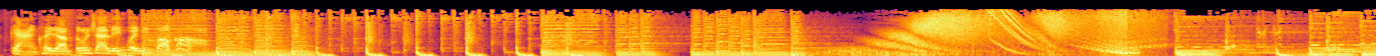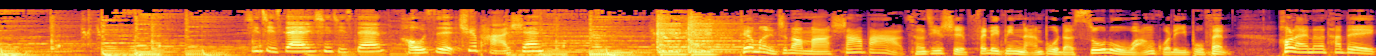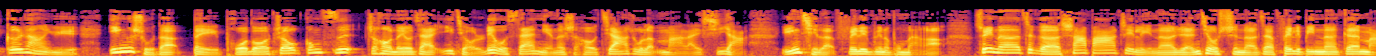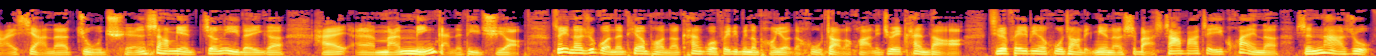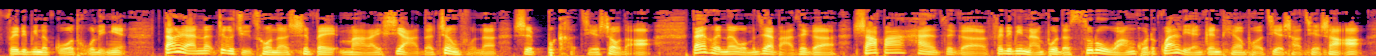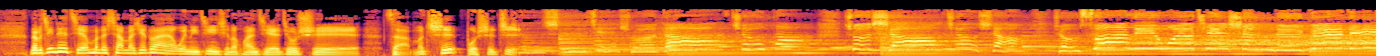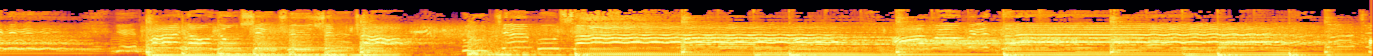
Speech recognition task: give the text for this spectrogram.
赶快让东山林为您报告。星期三，星期三，猴子去爬山。朋友们，你知道吗？沙巴啊，曾经是菲律宾南部的苏禄王国的一部分。后来呢，它被割让与英属的北婆罗洲公司，之后呢，又在一九六三年的时候加入了马来西亚，引起了菲律宾的不满啊。所以呢，这个沙巴这里呢，仍旧是呢，在菲律宾呢跟马来西亚呢主权上面争议的一个还呃蛮敏感的地区哦。所以呢，如果呢，听众朋友呢看过菲律宾的朋友的护照的话，你就会看到啊，其实菲律宾的护照里面呢是把沙巴这一块呢是纳入菲律宾的国土里面。当然呢，这个举措呢是被马来西亚的政府呢是不可接受的啊。待会呢，我们再把这个沙巴和这个菲律宾南部的苏禄王国的关联跟听众朋友介绍介绍啊。那么今天节目的下半阶段为您进行的环节就是怎么吃不失智。世界说大就大，说小就小，就算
